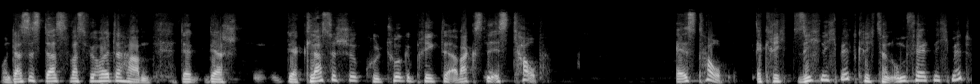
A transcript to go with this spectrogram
Und das ist das, was wir heute haben. Der, der, der klassische kulturgeprägte Erwachsene ist taub. Er ist taub er kriegt sich nicht mit, kriegt sein Umfeld nicht mit.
